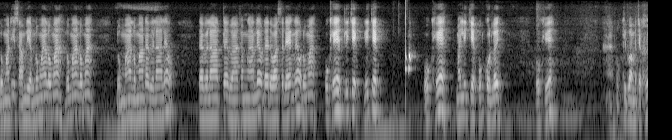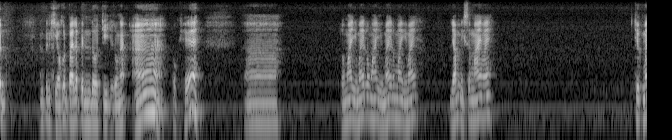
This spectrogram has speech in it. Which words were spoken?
ลงมาที่สามเหลี่ยมลงมาลงมา ลงมาลงมา ลงมาลงมาได้เวลาแล้ว ได้เวลาได้เวลาทำงานแล้วได้เวลาแสดงแล้วลงมาโอเครีเจ็ครีเจ็คโอเค ไม่รีเจ็คผมกดเลย โอเคผมคิดว่ามันจะขึ้น มันเป็นเขียวขึ้นไปแล้วเป็นโดจิอยู่ตรงนั้น อ่า โอเคอ่าลงมาอีกไหมลงมาอีกไหมลงมาอีกไหมย้ำอีกสักไม้ไหมจึกไหม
